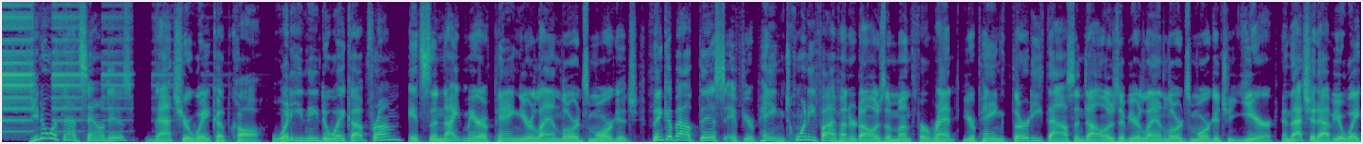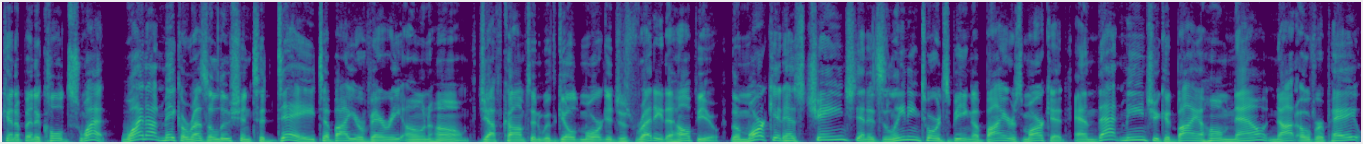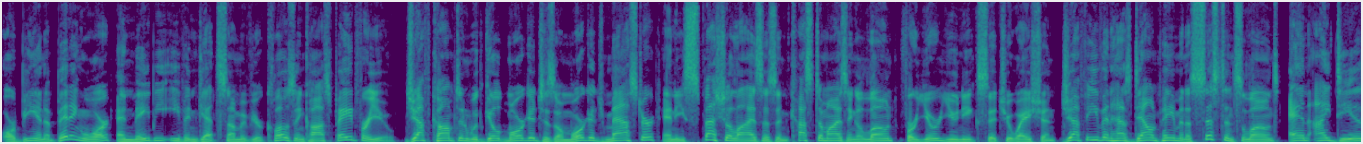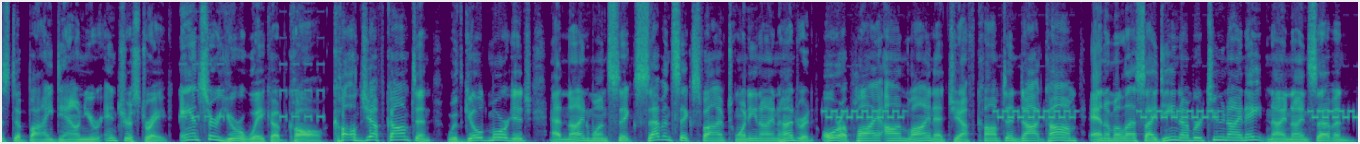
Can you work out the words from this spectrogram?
Do you know what that sound is? That's your wake up call. What do you need to wake up from? It's the nightmare of paying your landlord's mortgage. Think about this if you're paying $2,500 a month for rent, you're paying $30,000 of your landlord's mortgage a year, and that should have you waking up in a cold sweat. Why not make a resolution today to buy your very own home? Jeff Compton with Guild Mortgage is ready to help you. The market has changed and it's leaning towards being a buyer's market, and that means you could buy a home now, not overpay, or be in a bidding war, and maybe even get some of your closing costs paid for you. Jeff Compton with Guild Mortgage is a mortgage master and he specializes in customizing a loan for your unique situation. Jeff even has down payment assistance loans and ideas to buy down your interest rate. Answer your wake up call. Call Jeff Compton with Guild Mortgage at 916 765 2900 or apply online at jeffcompton.com. NMLS ID number 298997.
